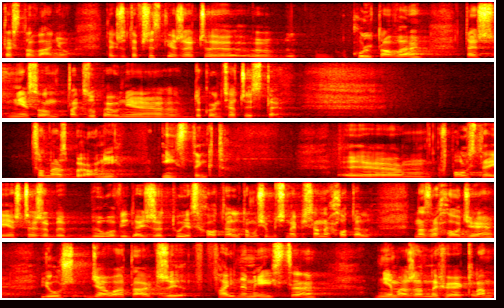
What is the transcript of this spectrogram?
testowaniu. Także te wszystkie rzeczy e, kultowe też nie są tak zupełnie do końca czyste. Co nas broni? Instynkt. W Polsce jeszcze, żeby było widać, że tu jest hotel, to musi być napisane hotel. Na zachodzie już działa tak, że fajne miejsce, nie ma żadnych reklam.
